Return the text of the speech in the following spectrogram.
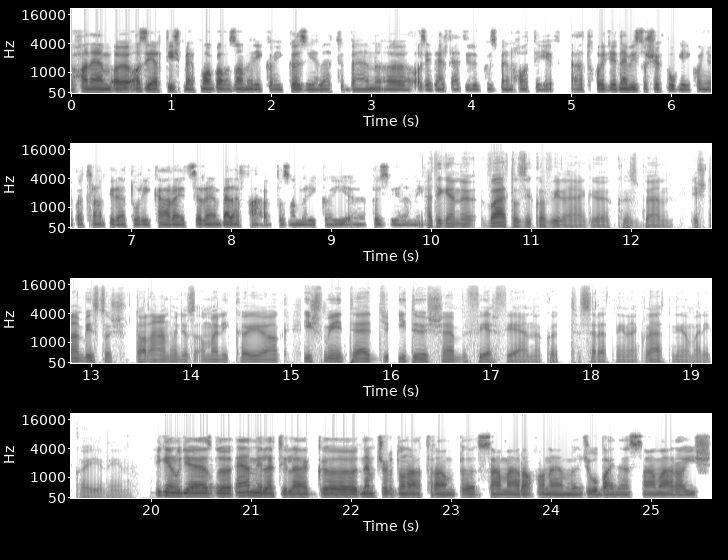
hanem azért is, mert maga az amerikai közéletben azért eltelt időközben hat év. Tehát, hogy nem biztos, hogy fogékonyak a Trumpi retorikára, egyszerűen belefáradt az amerikai közvélemény. Hát igen, változik a világ közben, és nem biztos talán, hogy az amerikaiak ismét egy idősebb férfi elnököt szeretnének látni Amerika élén. Igen, ugye ez elméletileg nem csak Donald Trump számára, hanem Joe Biden számára is,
